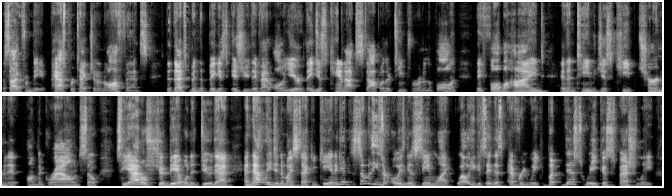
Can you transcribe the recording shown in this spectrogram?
aside from the pass protection and offense, that that's been the biggest issue they've had all year. They just cannot stop other teams from running the ball, and they fall behind, and then teams just keep churning it on the ground. So Seattle should be able to do that, and that leads into my second key. And again, some of these are always going to seem like, well, you could say this every week, but this week especially –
